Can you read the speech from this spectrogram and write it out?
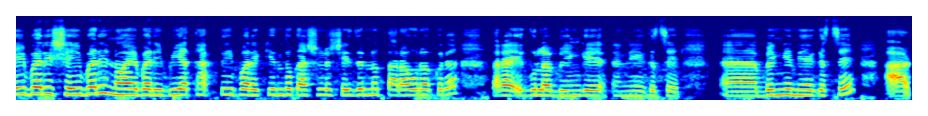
এই বাড়ি সেই বাড়ি, নয় বাড়ি বিয়া থাকতেই পারে, কিন্তু আসলে সেই জন্য তারা তাড়াহুড়া করে তারা এগুলা ভেঙে নিয়ে গেছে ভেঙে নিয়ে গেছে। আর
